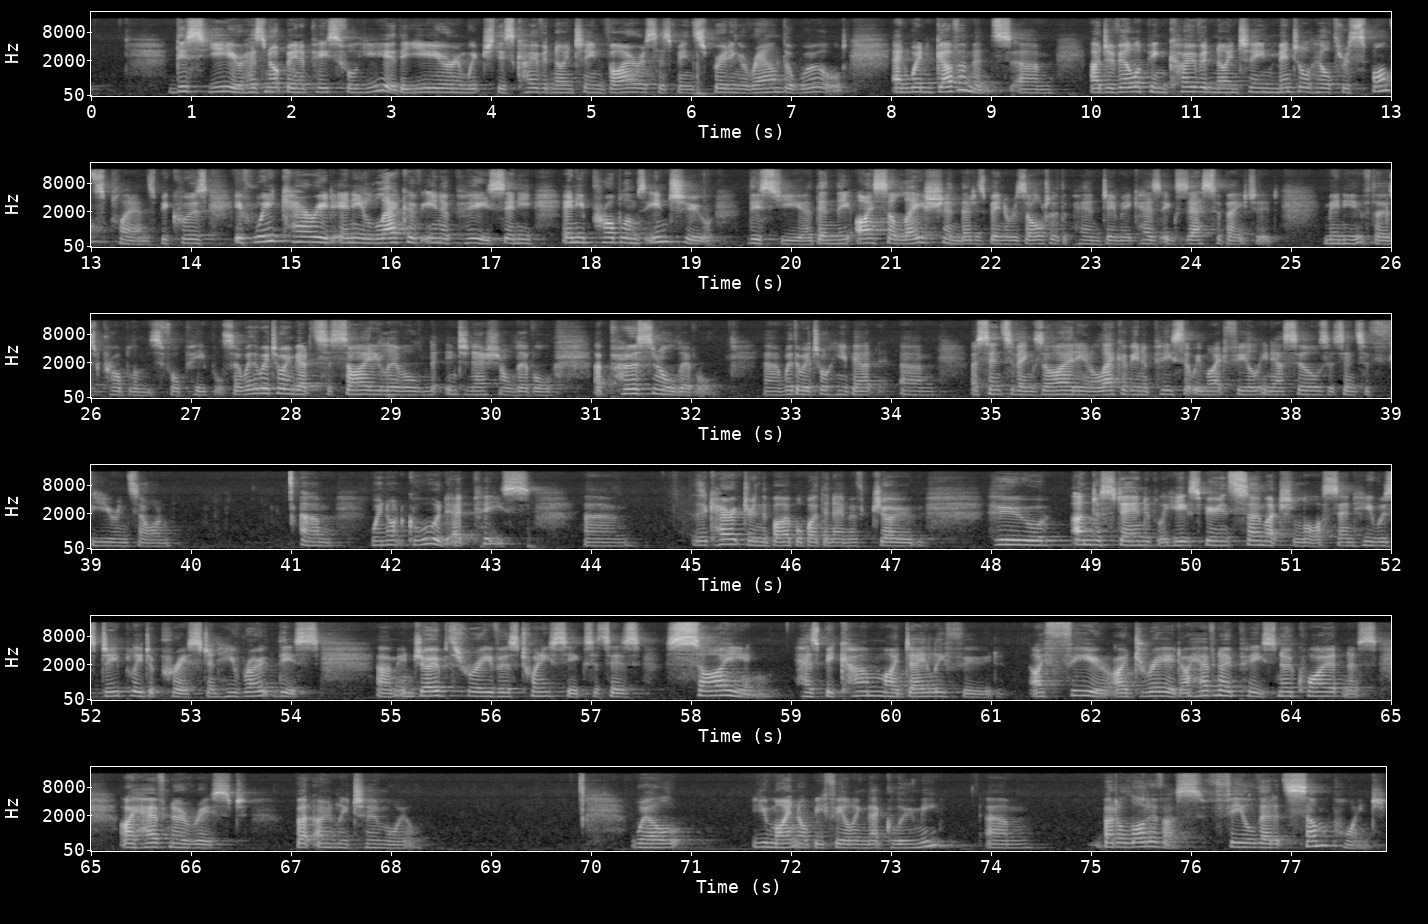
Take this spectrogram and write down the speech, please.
This year has not been a peaceful year, the year in which this COVID 19 virus has been spreading around the world. And when governments um, are developing COVID 19 mental health response plans because if we carried any lack of inner peace, any, any problems into this year, then the isolation that has been a result of the pandemic has exacerbated many of those problems for people. So, whether we're talking about society level, international level, a personal level, uh, whether we're talking about um, a sense of anxiety and a lack of inner peace that we might feel in ourselves, a sense of fear, and so on. Um, we're not good at peace. Um, there's a character in the Bible by the name of Job who understandably he experienced so much loss and he was deeply depressed and he wrote this um, in job 3 verse 26 it says sighing has become my daily food I fear, I dread, I have no peace, no quietness, I have no rest, but only turmoil. Well, you might not be feeling that gloomy, um, but a lot of us feel that at some point.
